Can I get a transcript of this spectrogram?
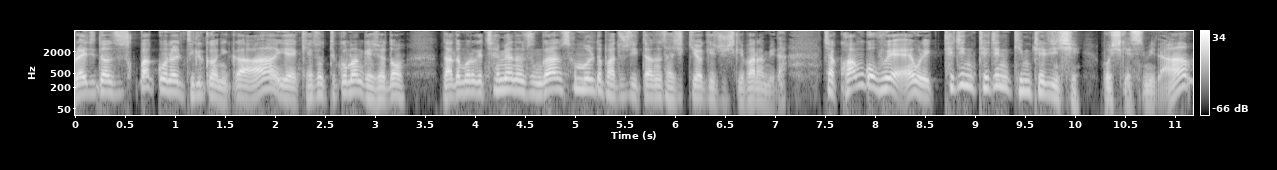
레지던스 숙박권을 드릴 거니까 예, 계속 듣고만 계셔도 나도 모르게 참여하는 순간 선물도 받을 수 있다는 사실 기억해 주시기 바랍니다. 자, 광고 후에 우리 태진, 태진, 김태진 씨 모시겠습니다.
